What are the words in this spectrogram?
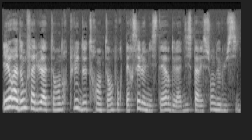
Il aura donc fallu attendre plus de trente ans pour percer le mystère de la disparition de Lucie.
